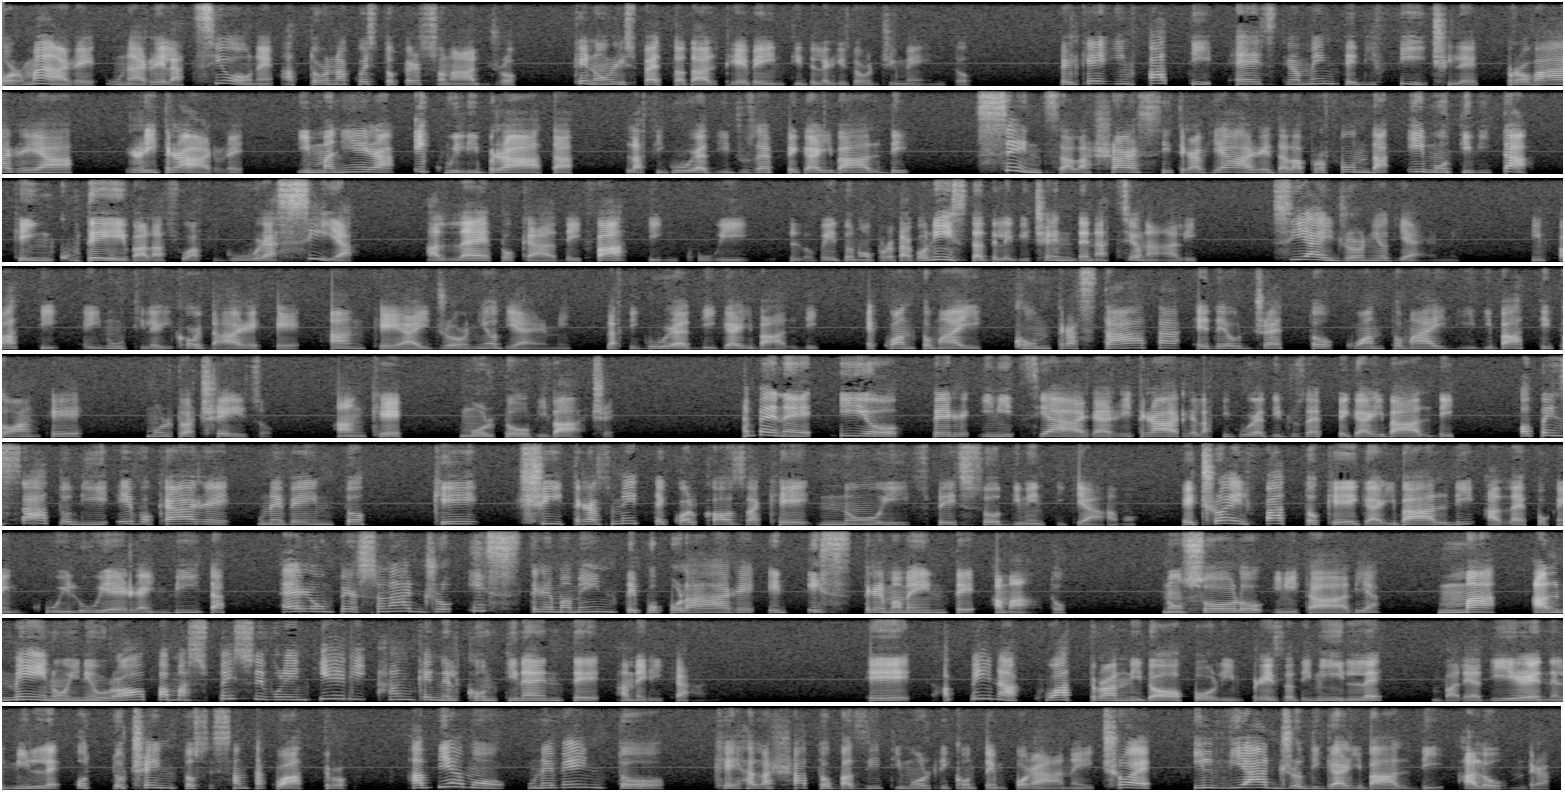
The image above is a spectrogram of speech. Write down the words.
formare una relazione attorno a questo personaggio che non rispetto ad altri eventi del risorgimento. Perché infatti è estremamente difficile provare a ritrarre in maniera equilibrata la figura di Giuseppe Garibaldi senza lasciarsi traviare dalla profonda emotività che incuteva la sua figura sia all'epoca dei fatti in cui lo vedono protagonista delle vicende nazionali, sia ai giorni odierni. Infatti è inutile ricordare che anche ai giorni odierni la figura di Garibaldi è quanto mai contrastata ed è oggetto quanto mai di dibattito anche molto acceso, anche molto vivace. Ebbene, io per iniziare a ritrarre la figura di Giuseppe Garibaldi ho pensato di evocare un evento che ci trasmette qualcosa che noi spesso dimentichiamo, e cioè il fatto che Garibaldi, all'epoca in cui lui era in vita, era un personaggio estremamente popolare ed estremamente amato, non solo in Italia, ma almeno in Europa, ma spesso e volentieri anche nel continente americano. E appena quattro anni dopo l'impresa dei Mille, vale a dire nel 1864, abbiamo un evento che ha lasciato basiti molti contemporanei, cioè il viaggio di Garibaldi a Londra.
